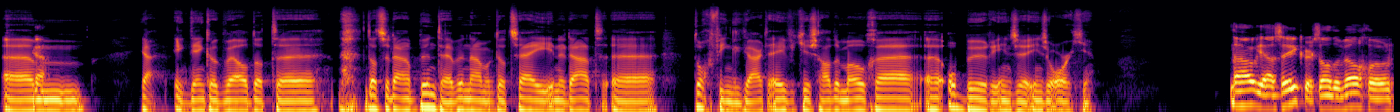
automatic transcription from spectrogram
Um, ja. ja. ik denk ook wel dat, uh, dat ze daar een punt hebben. Namelijk dat zij inderdaad uh, toch Vingegaard eventjes hadden mogen uh, opbeuren in zijn in oortje. Nou ja, zeker. Ze hadden wel gewoon,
